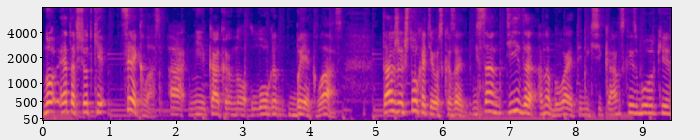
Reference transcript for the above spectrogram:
Но это все-таки C-класс, а не как Renault Logan B-класс. Также, что хотел сказать, Nissan Tiida, она бывает и мексиканской сборки,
